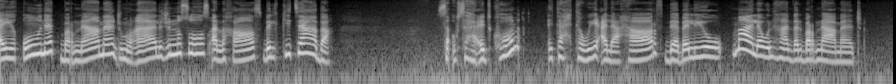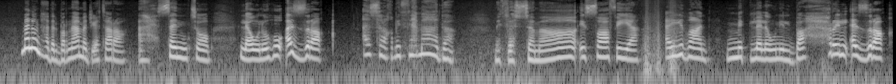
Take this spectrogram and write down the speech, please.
أيقونة برنامج معالج النصوص الخاص بالكتابة سأساعدكم تحتوي على حرف W ما لون هذا البرنامج؟ ما لون هذا البرنامج يا ترى؟ أحسنتم لونه أزرق أزرق مثل ماذا؟ مثل السماء الصافية أيضا مثل لون البحر الأزرق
